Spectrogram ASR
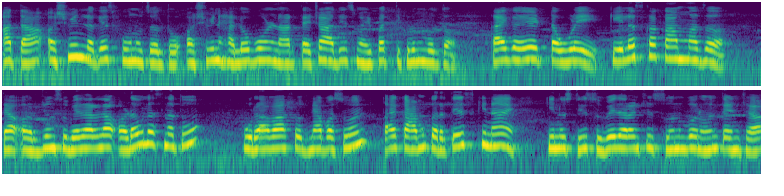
आता अश्विन लगेच फोन उचलतो. अश्विन हॅलो बोलणार. त्याच्या आधीच महिपत तिकडून बोलतो काय गये टवळे केलंस का काम माझं? त्या अर्जुन सुभेदाराला अडवलंस ना तू? पुरावा शोधण्यापासून काय काम करतेस की नाही? की नुसती सुभेदारांची सून बनवून त्यांच्या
